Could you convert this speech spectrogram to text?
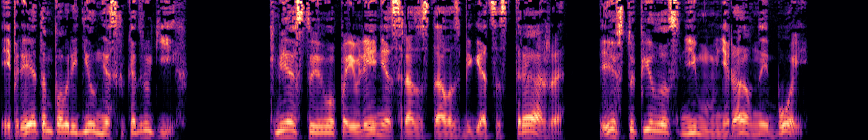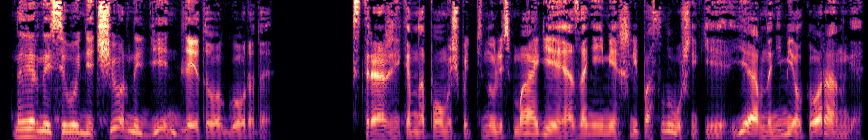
и при этом повредил несколько других. К месту его появления сразу стала сбегаться стража и вступила с ним в неравный бой. Наверное, сегодня черный день для этого города. Стражникам на помощь подтянулись маги, а за ними шли послушники, явно не мелкого ранга.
